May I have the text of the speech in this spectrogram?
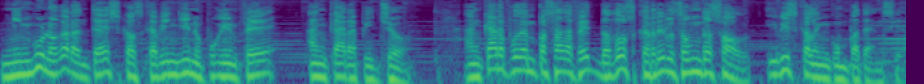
ningú no garanteix que els que vinguin ho puguin fer encara pitjor. Encara podem passar, de fet, de dos carrils a un de sol, i visca la incompetència.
